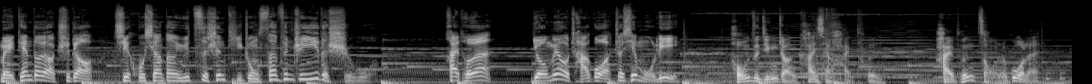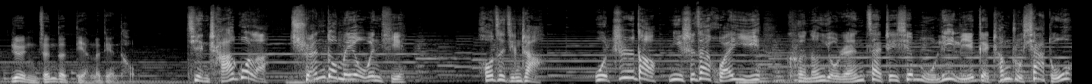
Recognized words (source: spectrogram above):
每天都要吃掉几乎相当于自身体重三分之一的食物。海豚，有没有查过这些牡蛎？猴子警长看向海豚，海豚走了过来，认真的点了点头。检查过了，全都没有问题。猴子警长，我知道你是在怀疑，可能有人在这些牡蛎里给城主下毒，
